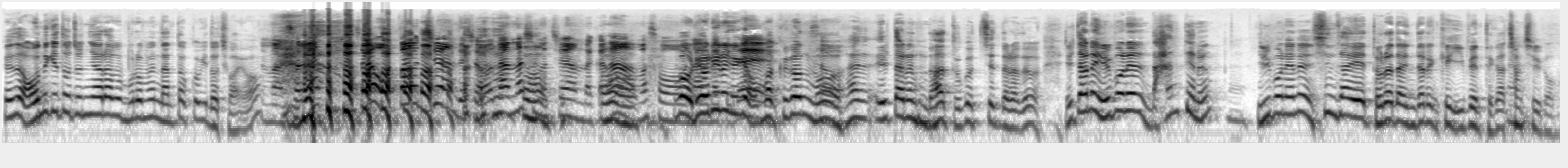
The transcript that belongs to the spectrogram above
그래서 어느 게 더 좋냐라고 물으면 난 떡국이 더 좋아요. まあそれはそれはおっぱのチュアンでしょ旦那氏のチュアンだから、 어. まあそう 뭐 なんだけ 요리는 ど 얘기 엄마 그건 뭐そう 한- 일단은 놔두고 치더라도 일단은 일본에는 나한테는 일본에는 신사에 돌아다닌다는 그 이벤트가 참 즐거워.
